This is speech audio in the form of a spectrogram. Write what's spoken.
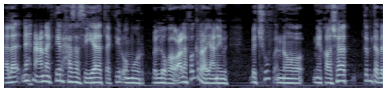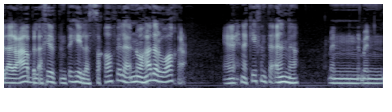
هلا نحن عنا كتير حساسيات لكتير أمور باللغة وعلى فكرة يعني بتشوف إنه نقاشات بتبدأ بالألعاب بالاخير بتنتهي للثقافة لأنه هذا الواقع. يعني نحن كيف انتقلنا من من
